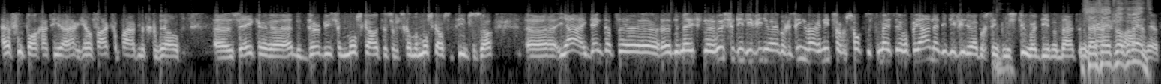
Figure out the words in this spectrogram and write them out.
Hè, voetbal gaat hier eigenlijk heel vaak gepaard met geweld. Zeker de derbies in Moskou tussen verschillende Moskouse teams en zo. Eh, ja, ik denk dat eh, eh, de meeste Russen die die video hebben gezien waren niet zo geschokt als de meeste Europeanen die die video hebben gezien van die steward die inderdaad... in Zij zijn het wel gewend. werd.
